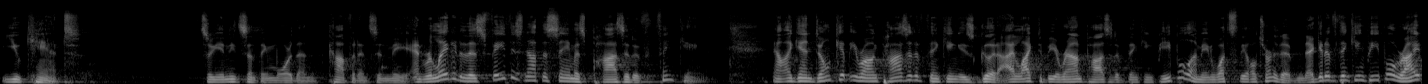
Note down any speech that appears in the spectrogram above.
you can't. So you need something more than confidence in me. And related to this, faith is not the same as positive thinking. Now, again, don't get me wrong, positive thinking is good. I like to be around positive thinking people. I mean, what's the alternative? Negative thinking people, right?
